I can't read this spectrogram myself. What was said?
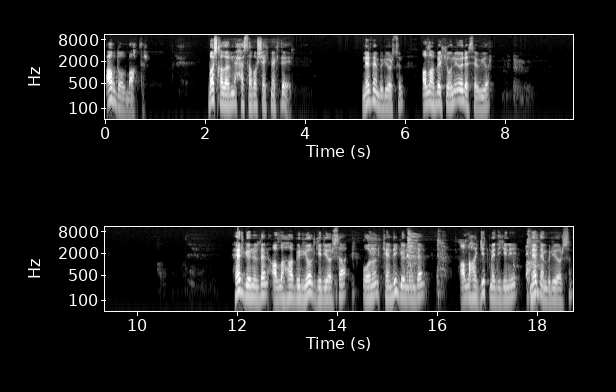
abd olmaktır. Başkalarını hesaba çekmek değil. Nereden biliyorsun? Allah belki onu öyle seviyor. Her gönülden Allah'a bir yol gidiyorsa, onun kendi gönlünden Allah'a gitmediğini nereden biliyorsun?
